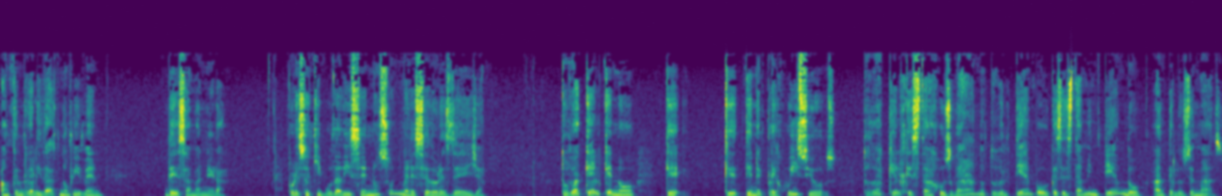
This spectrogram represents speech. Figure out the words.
aunque en realidad no viven de esa manera. Por eso aquí Buda dice, no son merecedores de ella. Todo aquel que no, que, que tiene prejuicios, todo aquel que está juzgando todo el tiempo, que se está mintiendo ante los demás.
